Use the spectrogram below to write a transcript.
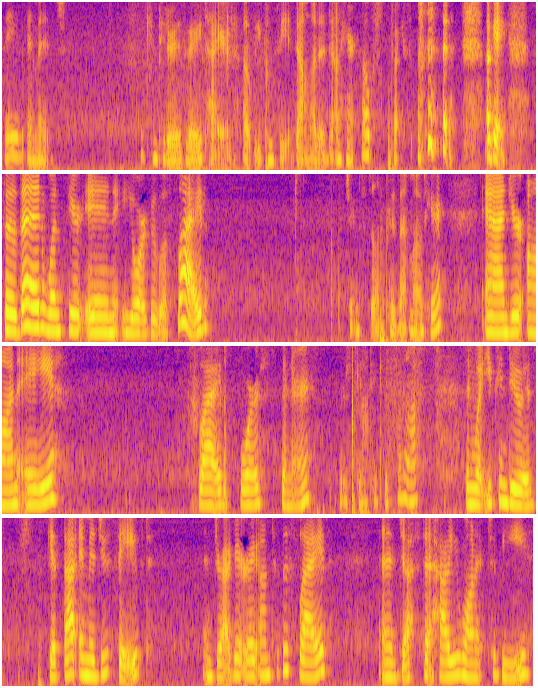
save image. My computer is very tired. Oh, you can see it downloaded down here. Oh, twice. okay, so then once you're in your Google Slide, which I'm still in present mode here, and you're on a slide for spinner, we're just going to take this one off, then what you can do is get that image you saved and drag it right onto the slide and adjust it how you want it to be.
